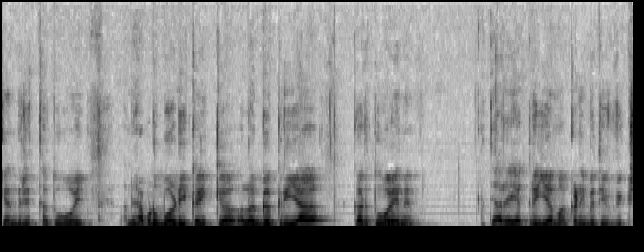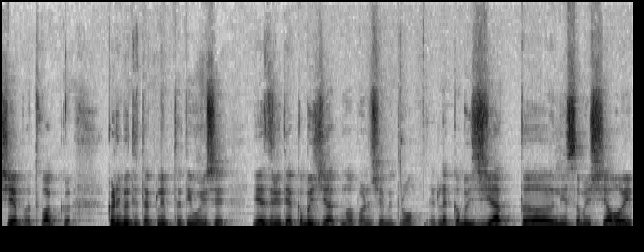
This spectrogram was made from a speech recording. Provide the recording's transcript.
કેન્દ્રિત થતું હોય અને આપણું બોડી કંઈક અલગ ક્રિયા કરતું હોય ને, ત્યારે એ ક્રિયામાં ઘણી બધી વિક્ષેપ અથવા ઘણી બધી તકલીફ થતી હોય છે. એ જ રીતે કબજિયાતમાં પણ છે મિત્રો. એટલે કબજિયાતની સમસ્યા હોય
